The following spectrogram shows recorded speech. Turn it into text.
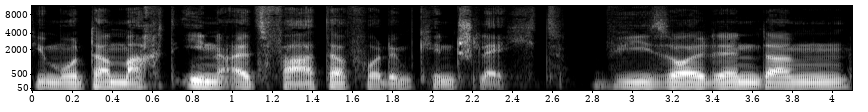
die Mutter macht ihn als Vater vor dem Kind schlecht. Wie soll denn dann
